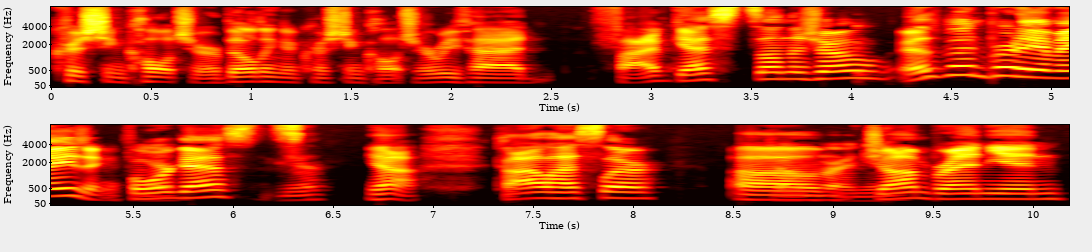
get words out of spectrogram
Christian culture, building a Christian culture. We've had five guests on the show. It's been pretty amazing. Four Yeah. guests. Yeah. Yeah. Kyle Hessler, um, Brennan. John Brennan.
